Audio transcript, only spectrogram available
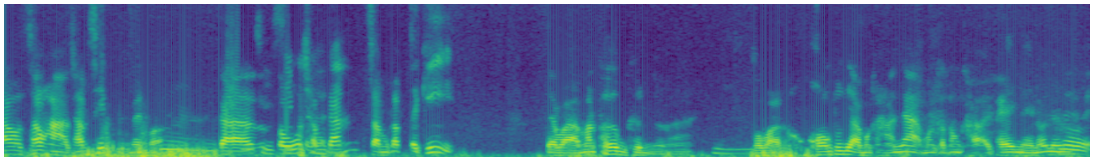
20 25 30แม่นบ่อืมก็โตทำกันสำกับตะกี้ แต่ว่ามันเพิ่มขึ้นนะอืมเพราะว่าของทุกอย่างมันก็หายากมันก็ต้องขายแพงแน่เนอนนึงเลย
